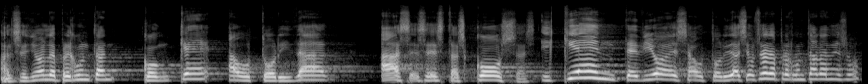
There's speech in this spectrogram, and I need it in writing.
Al Señor le preguntan, ¿con qué autoridad haces estas cosas? ¿Y quién te dio esa autoridad? Si a usted le preguntaran eso,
